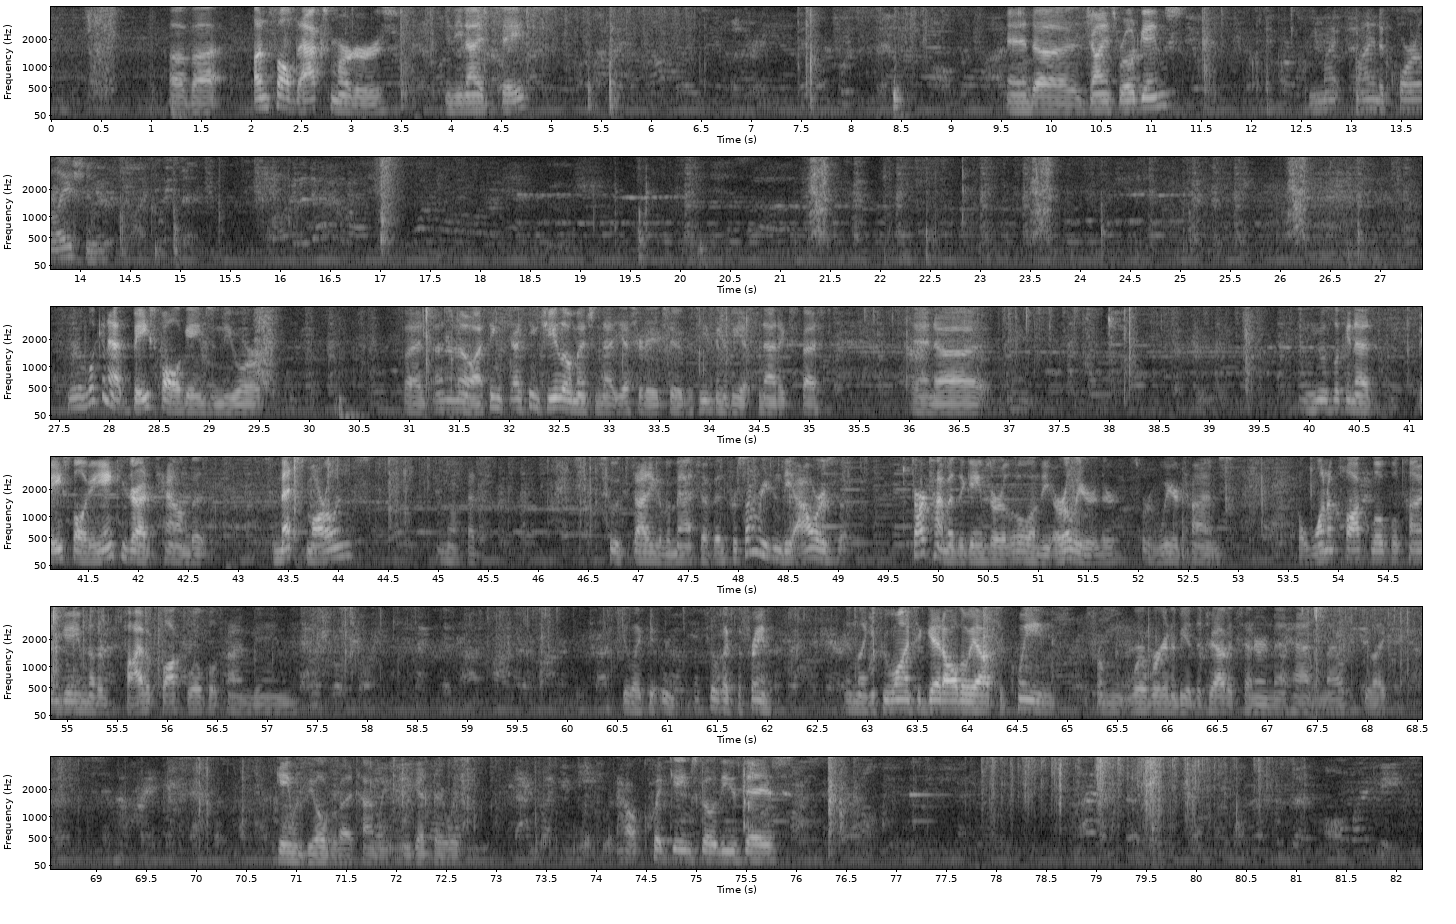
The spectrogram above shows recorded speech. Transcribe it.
of uh, unsolved axe murders in the United States. And uh, Giants road games. You might find a correlation. We were looking at baseball games in New York but I don't know. I think I think Gilo mentioned that yesterday too, because he's going to be at Fanatics Fest, and uh, he was looking at baseball. The Yankees are out of town, but it's Mets Marlins. I don't know if that's too exciting of a matchup. And for some reason, the hours, start time of the games are a little on the earlier. They're sort of weird times. A one o'clock local time game, another five o'clock local time game feel like it, ooh, that feels like the frame. And like if we wanted to get all the way out to Queens from where we're going to be at the Javits Center in Manhattan, I would feel like the game would be over by the time we, we get there with, with, with how quick games go these days.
